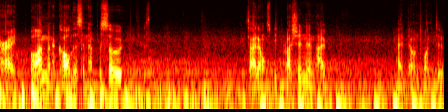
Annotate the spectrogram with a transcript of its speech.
All right. Well, I'm gonna call this an episode because because I don't speak Russian and I I don't want to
